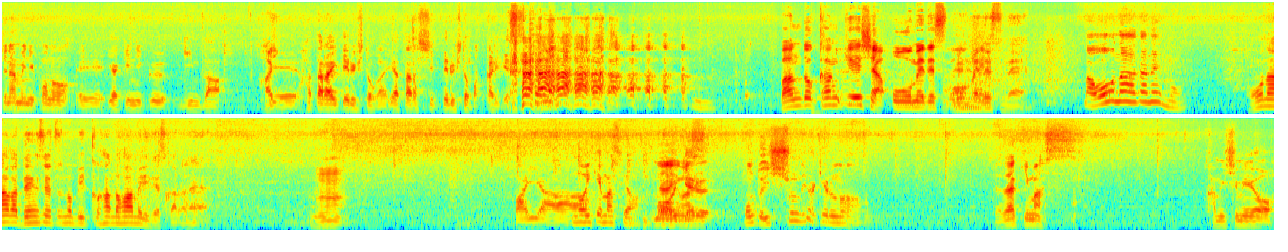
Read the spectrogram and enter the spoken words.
ちなみにこの、えー焼肉銀座、はい。えー働いてる人がやたら知ってる人ばっかりです。バンド関係者多めです多ねめですね。まあオーナーがねもう。オーナーが伝説のビッグハンドファミリーですからね。うん。ファイヤー。もういけますよ。もういける。本当一瞬で焼けるな。いただきます。噛み締めよ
